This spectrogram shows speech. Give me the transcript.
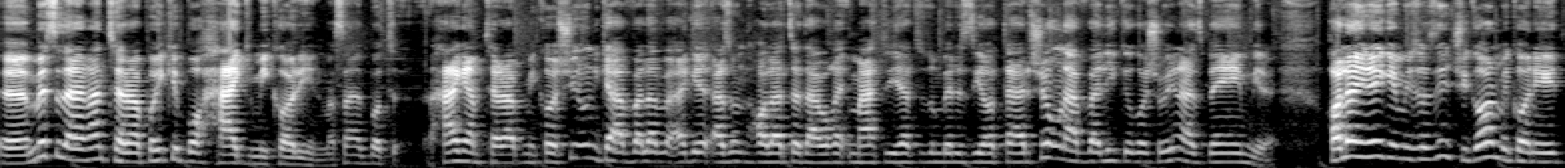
مثل دقیقا trap هایی که با هگ میکارین. مثلا با هگ هم trap میکاشین اونی که اول اگه از اون حالت در واقع محدودیتتون بره زیادتر شه اون اولی که کاشین از بین میره. حالا اینایی که می‌سازین چیکار می‌کنید؟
